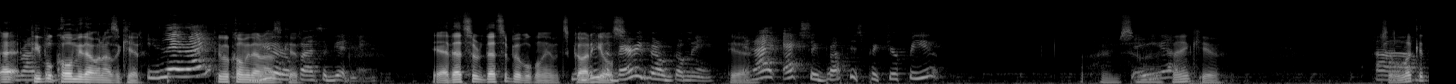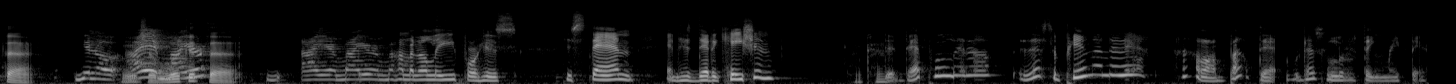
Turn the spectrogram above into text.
Uh, people Rafiki. call me that when I was a kid. Isn't that right? People call me that when I was a kid. That's a good name. Yeah, that's a that's a biblical name. It's God He's heals. a very biblical man. Yeah. And I actually brought this picture for you. I'm so you thank you. So look Um, at that. You know, I you look at that? I admire Muhammad Ali for his his stand and his dedication. Okay. Did that pull it off? Is that a pin under there? How about that? Well, that's a little thing right there.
